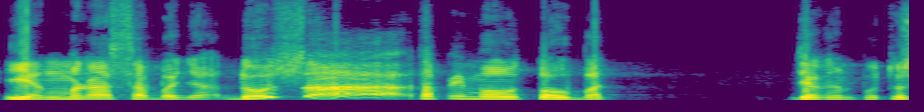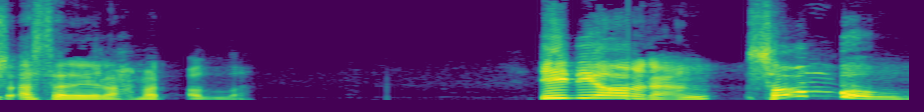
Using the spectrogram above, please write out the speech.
yang merasa banyak dosa tapi mau taubat. Jangan putus asa dari rahmat Allah. Ini orang sombong.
